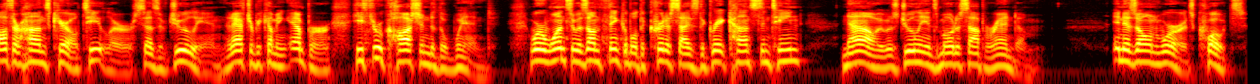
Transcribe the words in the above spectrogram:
Author Hans Carel Teitler says of Julian that after becoming emperor, he threw caution to the wind. Where once it was unthinkable to criticize the great Constantine, now it was Julian's modus operandum. In his own words, quote,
